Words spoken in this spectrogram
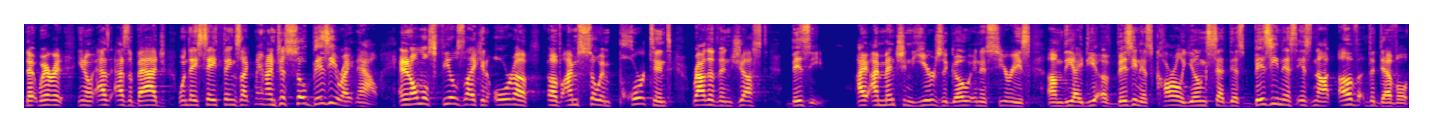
that wear it, you know, as, as a badge when they say things like, Man, I'm just so busy right now. And it almost feels like an aura of I'm so important rather than just busy. I, I mentioned years ago in a series um, the idea of busyness. Carl Jung said this busyness is not of the devil,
